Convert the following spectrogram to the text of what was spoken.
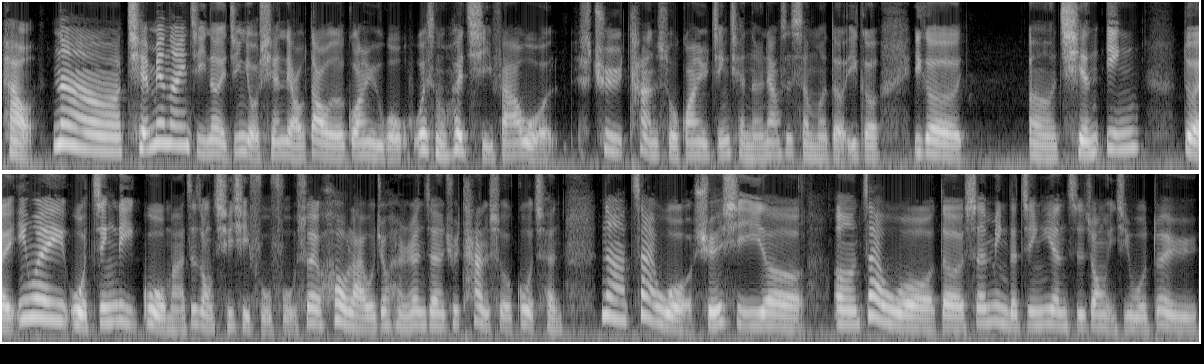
好，那前面那一集呢，已经有先聊到了关于我为什么会启发我去探索关于金钱能量是什么的一个一个呃前因。对，因为我经历过嘛，这种起起伏伏，所以后来我就很认真的去探索过程。那在我学习了，嗯、在我的生命的经验之中，以及我对于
